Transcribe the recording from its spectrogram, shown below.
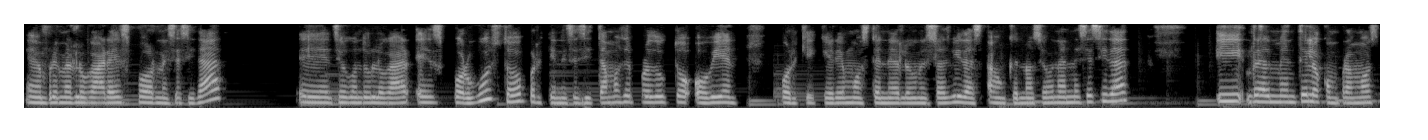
En primer lugar es por necesidad, en segundo lugar, es por gusto, porque necesitamos el producto o bien porque queremos tenerlo en nuestras vidas, aunque no sea una necesidad. Y realmente lo compramos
